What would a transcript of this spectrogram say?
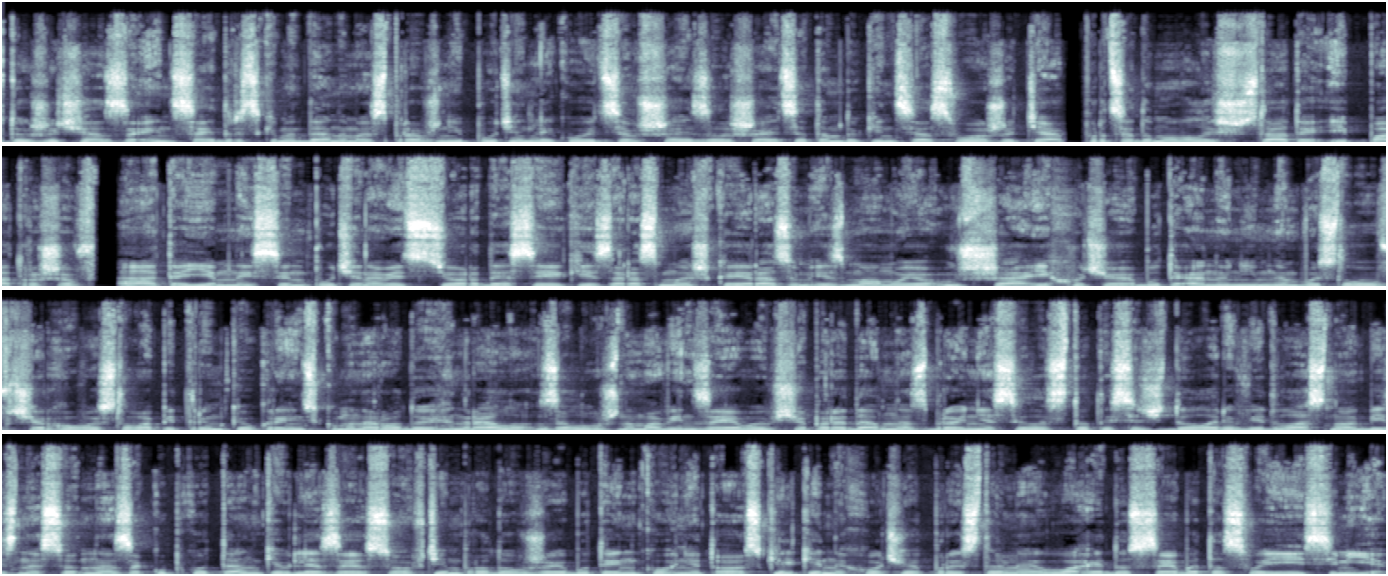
В той же час, за інсайдерськими даними, справжній Путін лікується в США і залишається там до кінця свого життя. Про це домовились Штати і Патрушев. А таємний син Путіна від стюардеси, який зараз мешкає разом із мамою у США і хоче бути анонімним, висловив чергові слова підтримки українському народу і генералу Залужному. Він заявив, що передав на збройні сили 100 тисяч доларів від власного бізнесу на закупку танків для ЗСУ. Втім, продовжує бути інкогніто, оскільки не хоче пристальної уваги до себе та своєї сім'ї.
